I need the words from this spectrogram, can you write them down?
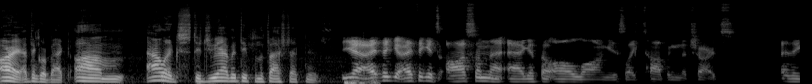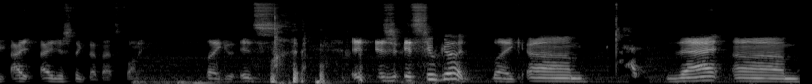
All right, I think we're back. Um, Alex, did you have anything from the fast track news? Yeah, I think I think it's awesome that Agatha all along is like topping the charts. I think I, I just think that that's funny. Like it's it, it's it's too good. Like um that um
